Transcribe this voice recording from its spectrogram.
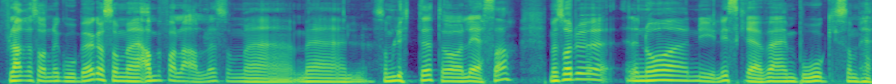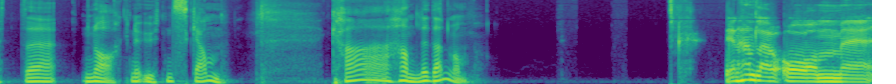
flere sånne gode bøker som jeg anbefaler alle som, eh, med, som lytter, til å lese. Men så har du eh, nå nylig skrevet en bok som heter 'Nakne uten skam'. Hva handler den om? Den handler om eh,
